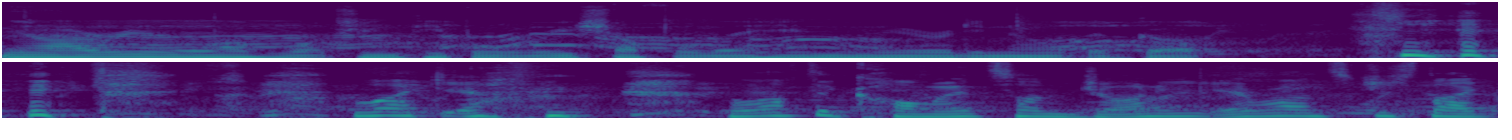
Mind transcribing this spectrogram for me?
You know, I really love watching people reshuffle their hand when they already know what they've got. like, I love the comments on Johnny. Everyone's just like,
